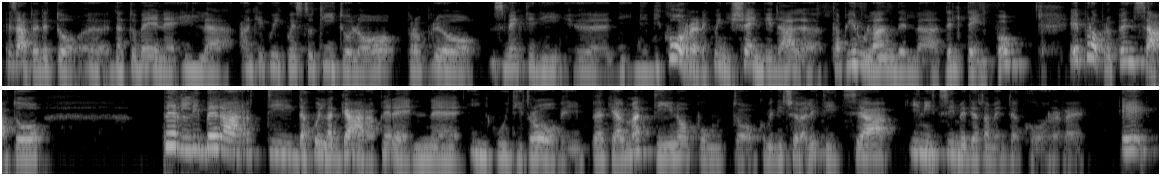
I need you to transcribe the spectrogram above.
Esatto, hai detto, eh, detto bene, il, anche qui questo titolo proprio smetti di, eh, di, di, di correre, quindi scendi dal tapirulan del, del tempo, è proprio pensato per liberarti da quella gara perenne in cui ti trovi, perché al mattino, appunto, come diceva Letizia, inizi immediatamente a correre e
